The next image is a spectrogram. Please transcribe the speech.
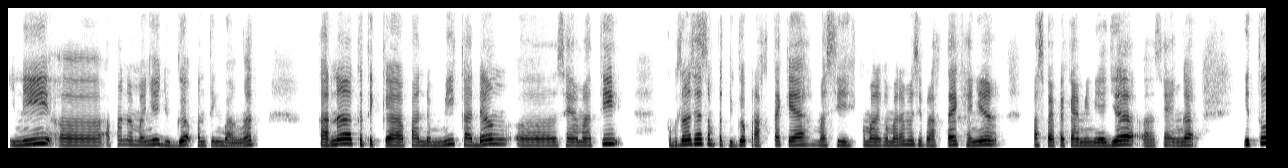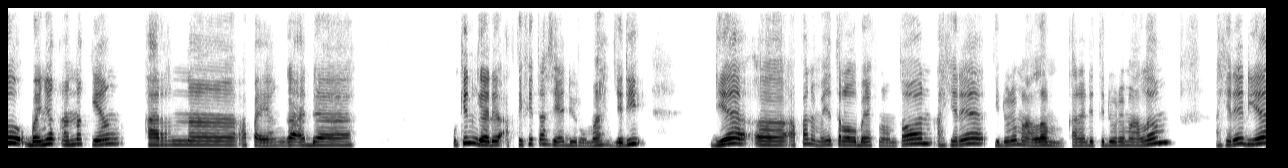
ini eh, apa namanya juga penting banget karena ketika pandemi kadang eh, saya mati kebetulan saya sempat juga praktek ya masih kemarin-kemarin masih praktek hanya pas ppkm ini aja eh, saya enggak itu banyak anak yang karena apa ya nggak ada mungkin nggak ada aktivitas ya di rumah jadi dia uh, apa namanya terlalu banyak nonton akhirnya tidurnya malam. Karena dia tidurnya malam akhirnya dia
